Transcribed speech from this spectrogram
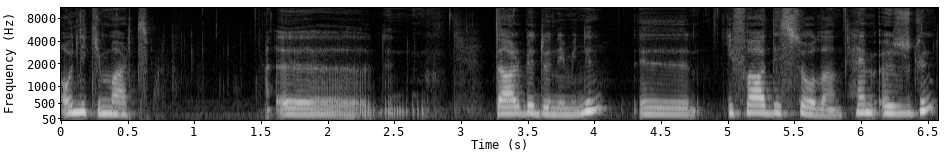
12 Mart e, darbe döneminin e, ifadesi olan hem özgün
